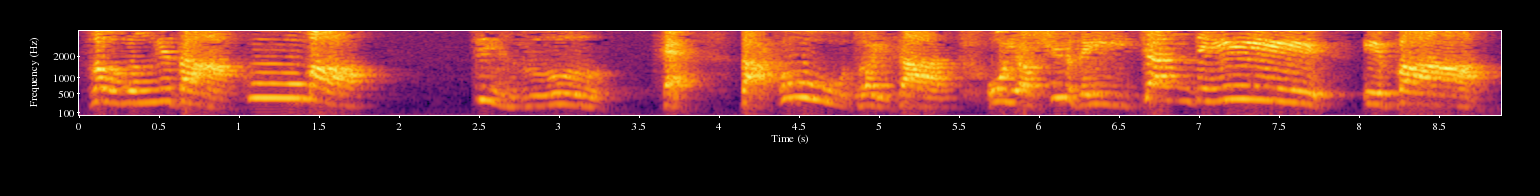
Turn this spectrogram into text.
是不是你大哥吗？正是，嘿，大哥在上，我要兄弟讲的一把。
